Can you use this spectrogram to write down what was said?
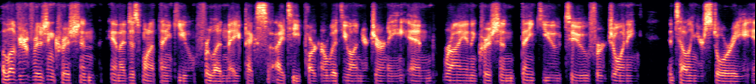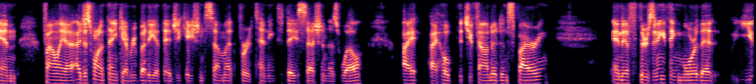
I love your vision, Christian, and I just want to thank you for letting Apex IT partner with you on your journey. And Ryan and Christian, thank you too for joining and telling your story. And finally, I just want to thank everybody at the Education Summit for attending today's session as well. I, I hope that you found it inspiring. And if there's anything more that you,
